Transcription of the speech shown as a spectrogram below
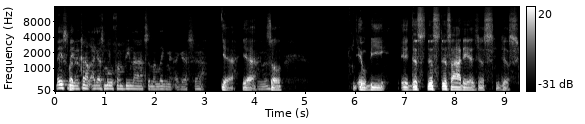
basically, but, become I guess move from benign to malignant. I guess yeah. Yeah, yeah. Mm-hmm. So it would be it, this this this idea is just just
